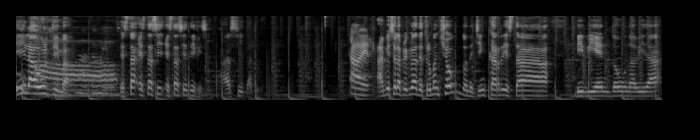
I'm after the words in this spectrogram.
y la última. Menos. Esta, esta, sí, esta sí es difícil. A ver si la. A ver. ¿Han visto la película de Truman Show? Donde Jim Carrey está viviendo una vida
